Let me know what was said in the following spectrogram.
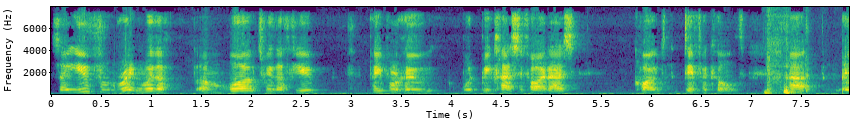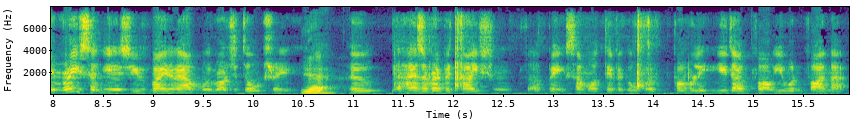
So you've written with a, um, worked with a few people who would be classified as quote difficult. Uh, in recent years, you've made an album with Roger Daltrey, yeah, who has a reputation of being somewhat difficult, but probably you don't find you wouldn't find that.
